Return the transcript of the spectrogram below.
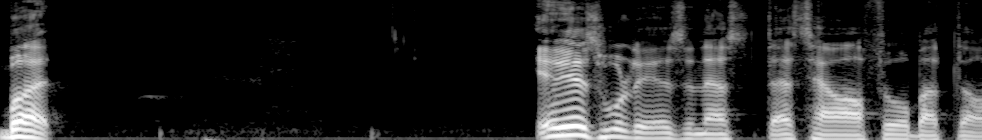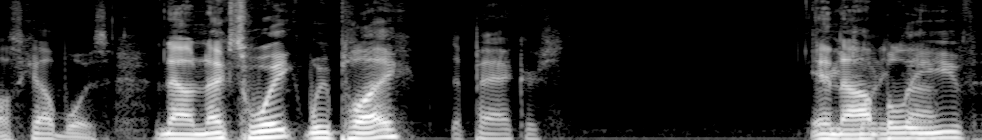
But it is what it is, and that's that's how I feel about the Dallas Cowboys. Now next week we play, The Packers. and I believe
